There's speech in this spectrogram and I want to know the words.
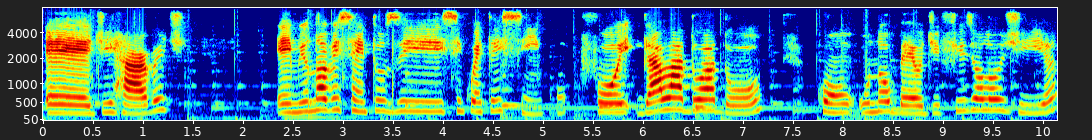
é, de Harvard em 1955. Foi galardoador com o Nobel de Fisiologia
